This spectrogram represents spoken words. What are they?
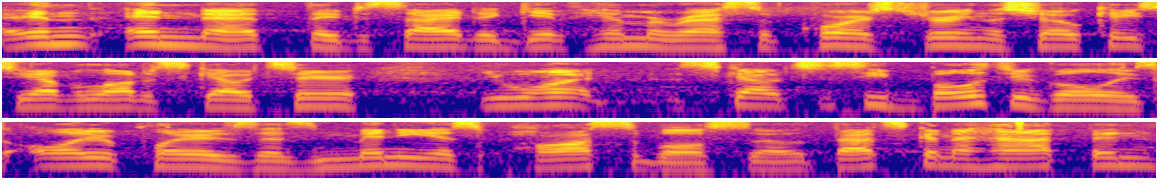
in, in, net. They decided to give him a rest. Of course, during the showcase, you have a lot of scouts here. You want scouts to see both your goalies, all your players, as many as possible. So that's going to happen,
